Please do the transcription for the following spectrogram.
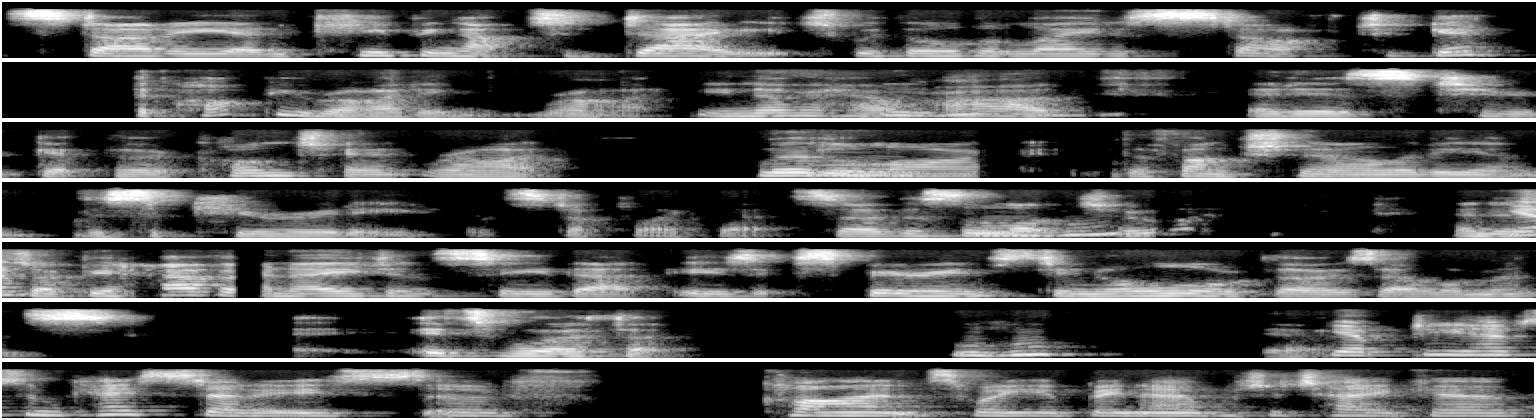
study and keeping up to date with all the latest stuff to get the copywriting right. You know how mm-hmm. hard it is to get the content right, let mm. alone the functionality and the security and stuff like that. So there's a mm-hmm. lot to it. And yep. so if you have an agency that is experienced in all of those elements, it's worth it. Mm-hmm. Yeah. Yep. Do you have some case studies of clients where you've been able to take a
